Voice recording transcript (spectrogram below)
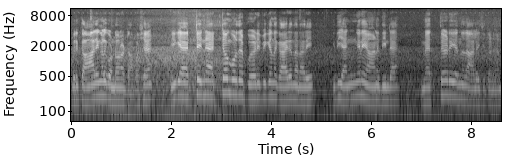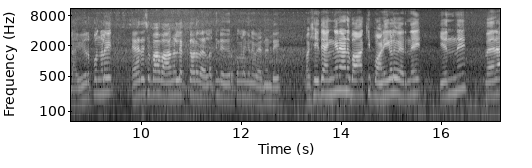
ഇവർ കാര്യങ്ങൾ കൊണ്ടുപോകണം കേട്ടോ. പക്ഷേ എനിക്ക് ഏറ്റവും എന്നെ ഏറ്റവും കൂടുതൽ പേടിപ്പിക്കുന്ന കാര്യം എന്ന് പറഞ്ഞാൽ ഇത് എങ്ങനെയാണ് ഇതിന്റെ മെത്തേഡ് എന്നത് ആലോചിച്ചിട്ടാണ്. കണ്ട? ഈർപ്പങ്ങൾ ഏകദേശം ഇപ്പോൾ ആ ഭാഗങ്ങളിലൊക്കെ അവിടെ വെള്ളത്തിന്റെ ഈർപ്പങ്ങൾ ഇങ്ങനെ വരുന്നുണ്ട്. പക്ഷേ ഇത് എങ്ങനെയാണ് ബാക്കി പണികൾ വരുന്നത് എന്ന് വരെ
